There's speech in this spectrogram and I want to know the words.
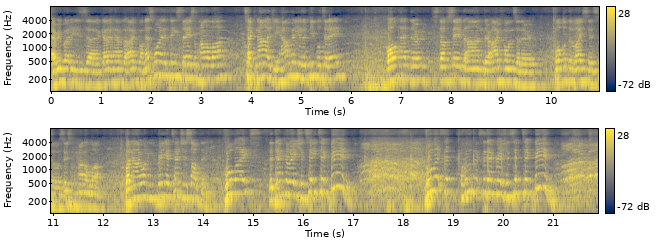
everybody's uh, got to have the iPhone. That's one of the things today, subhanAllah. Technology. How many of the people today all had their stuff saved on their iPhones or their mobile devices? So say subhanAllah. But now I want to bring your attention to something. Who likes the decoration? Say takbir! Who likes it? Who likes the decoration? Say takbir!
